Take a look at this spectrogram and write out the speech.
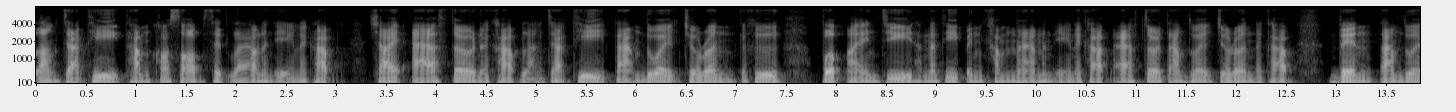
หลังจากที่ทำข้อสอบเสร็จแล้วนั่นเองนะครับ ใช้ after นะครับ หลังจากที่ตามด้วย gerund ก็คือ verb ing ทำหน้าที่เป็นคำนามนั่นเองนะครับ after ตามด้วย gerund นะครับ then ตามด้วย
